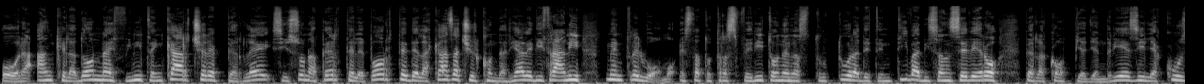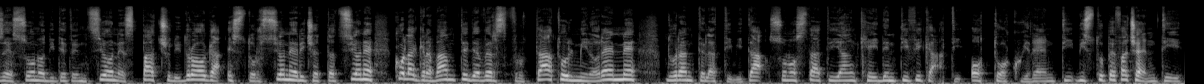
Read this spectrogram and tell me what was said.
Ora anche la donna è finita in carcere, per lei si sono aperte le porte della casa circondariale di Trani, mentre l'uomo è stato trasferito nella struttura detentiva di San Severo. Per la coppia di Andriesi le accuse sono di detenzione, spaccio di droga, estorsione e ricettazione con l'aggravante di aver sfruttato il minorenne durante Durante l'attività sono stati anche identificati otto acquirenti di stupefacenti.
